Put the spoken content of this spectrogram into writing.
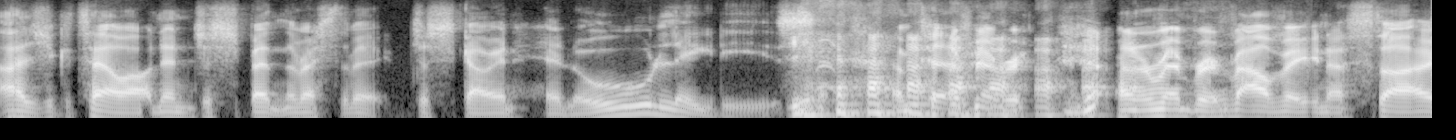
as you could tell, I then just spent the rest of it just going, "Hello, ladies," yeah. and, remembering, and remembering Val So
